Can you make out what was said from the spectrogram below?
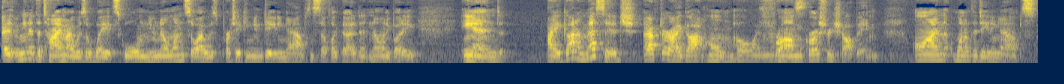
I mean, at the time, I was away at school and knew no one, so I was partaking in dating apps and stuff like that. I didn't know anybody, and I got a message after I got home Oh, I from this. grocery shopping on one of the dating apps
